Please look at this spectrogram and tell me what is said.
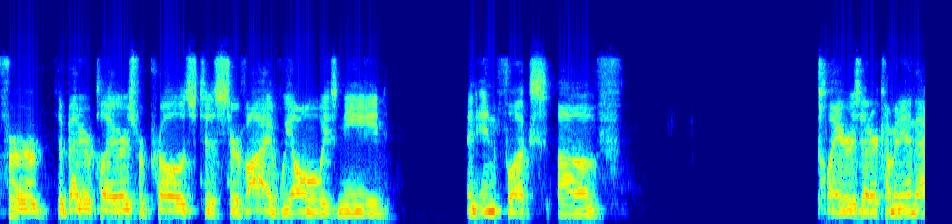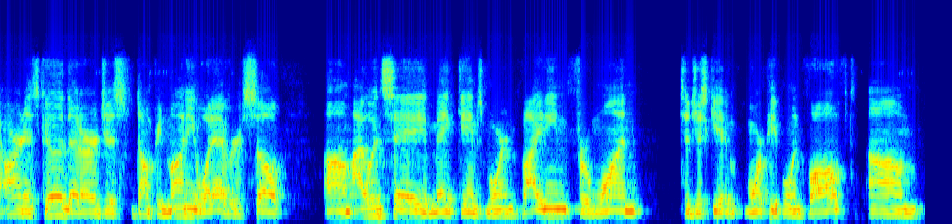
for the better players, for pros to survive, we always need an influx of players that are coming in that aren't as good, that are just dumping money, whatever. So um, I would say make games more inviting for one, to just get more people involved, um,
